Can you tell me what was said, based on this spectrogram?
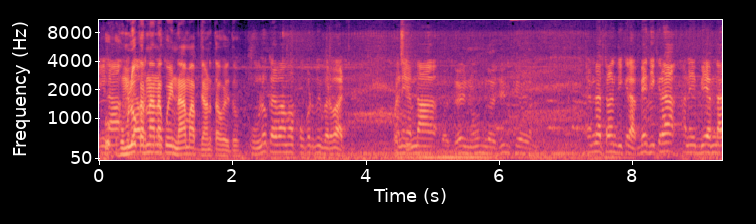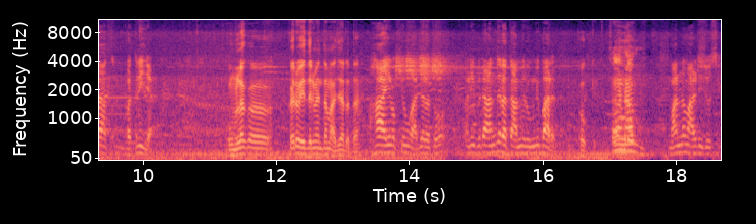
એના હુમલો કરનારના કોઈ નામ આપ જાણતા હોય તો? હુમલો કરવામાં પોપટભાઈ ભરવાડ અને એમના એમના ત્રણ દીકરા બે દીકરા અને બે એમના ભત્રીજા. હુમલો કર્યો એ દરમિયાન તમે હાજર હતા? હા એ વખતે હું હાજર હતો અને બધા અંદર હતા અમે રૂમની બહાર હતા. ઓકે. મારું નામ આરડી જોશી.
